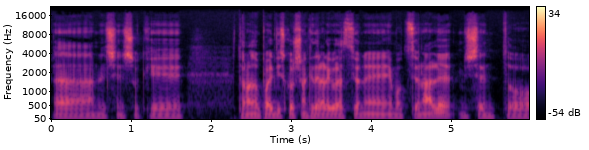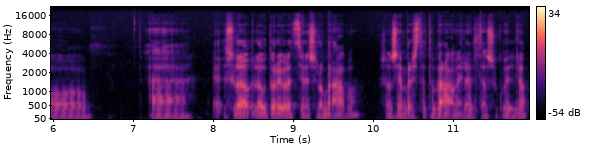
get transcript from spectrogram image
eh, nel senso che, tornando poi al discorso anche della regolazione emozionale, mi sento... eh, eh, sull'autoregolazione sono bravo, sono sempre stato bravo in realtà su quello,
